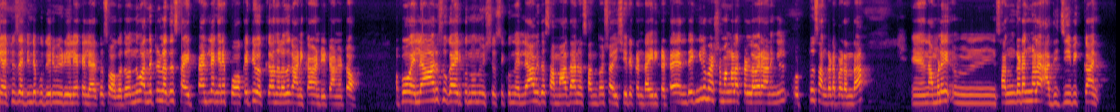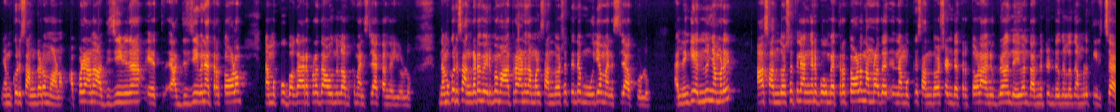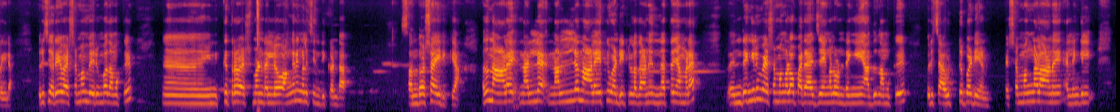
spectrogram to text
To സെറ്റിന്റെ പുതിയൊരു വീഡിയോയിലേക്ക് എല്ലാവർക്കും സ്വാഗതം. ഒന്ന് വന്നിട്ടുള്ളത് സ്ട്രൈറ്റ് പാന്റിൽ എങ്ങനെ പോക്കറ്റ് വെക്കുക എന്നുള്ളത് കാണിക്കാൻ വേണ്ടിയിട്ടാണ് കേട്ടോ അപ്പോൾ എല്ലാവരും സുഖമായിരിക്കുന്നു എന്ന് വിശ്വസിക്കുന്നു. എല്ലാവിധ സമാധാനവും സന്തോഷം ഐശ്വര്യമൊക്കെ ഉണ്ടായിരിക്കട്ടെ. എന്തെങ്കിലും വിഷമങ്ങളൊക്കെ ഉള്ളവരാണെങ്കിൽ ഒട്ടും സങ്കടപ്പെടണ്ട. നമ്മൾ സങ്കടങ്ങളെ അതിജീവിക്കാൻ നമുക്കൊരു സങ്കടം വേണം. അപ്പോഴാണ് അതിജീവിത അതിജീവനം എത്രത്തോളം നമുക്ക് ഉപകാരപ്രദമാവും നമുക്ക് മനസ്സിലാക്കാൻ കഴിയുള്ളൂ. നമുക്കൊരു സങ്കടം വരുമ്പോൾ മാത്രമാണ് നമ്മൾ സന്തോഷത്തിന്റെ മൂല്യം മനസ്സിലാക്കുള്ളൂ. അല്ലെങ്കിൽ എന്നും നമ്മൾ ആ സന്തോഷത്തിൽ അങ്ങനെ പോകുമ്പോൾ എത്രത്തോളം നമ്മളത് നമുക്ക് സന്തോഷമുണ്ട് എത്രത്തോളം അനുഗ്രഹം ദൈവം തന്നിട്ടുണ്ട് എന്നുള്ളത് നമ്മൾ തിരിച്ചറിയില്ല. ഒരു ചെറിയ വിഷമം വരുമ്പോൾ നമുക്ക് എനിക്ക് ഇത്ര വിഷമം ഉണ്ടല്ലോ അങ്ങനെ നിങ്ങൾ ചിന്തിക്കണ്ട. സന്തോഷമായിരിക്കുക അത് നാളെ നല്ല നല്ല നാളേക്ക് വേണ്ടിയിട്ടുള്ളതാണ് ഇന്നത്തെ നമ്മളെ എന്തെങ്കിലും വിഷമങ്ങളോ പരാജയങ്ങളോ ഉണ്ടെങ്കിൽ അത് നമുക്ക് ഒരു ചവിട്ടുപടിയാണ്. വിഷമങ്ങളാണ് അല്ലെങ്കിൽ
